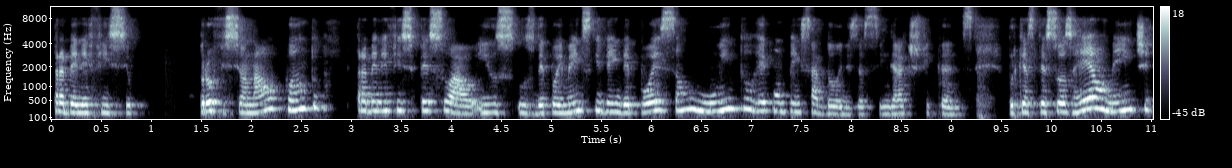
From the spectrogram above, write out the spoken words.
para benefício profissional quanto para benefício pessoal. E os, os depoimentos que vêm depois são muito recompensadores, assim, gratificantes, porque as pessoas realmente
